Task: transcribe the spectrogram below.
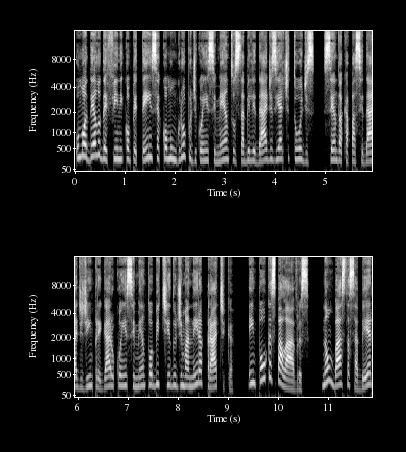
O modelo define competência como um grupo de conhecimentos, habilidades e atitudes, sendo a capacidade de empregar o conhecimento obtido de maneira prática. Em poucas palavras, não basta saber,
